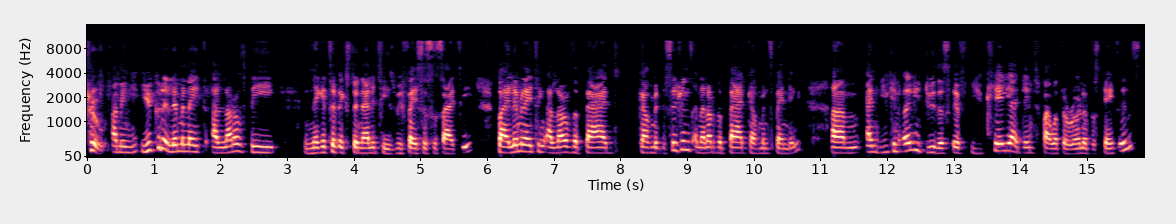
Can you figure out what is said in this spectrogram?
True. I mean, you could eliminate a lot of the negative externalities we face as society by eliminating a lot of the bad government decisions and a lot of the bad government spending. Um, and you can only do this if you clearly identify what the role of the state is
